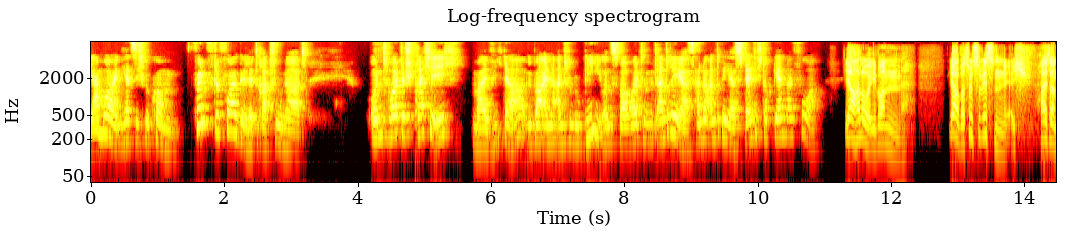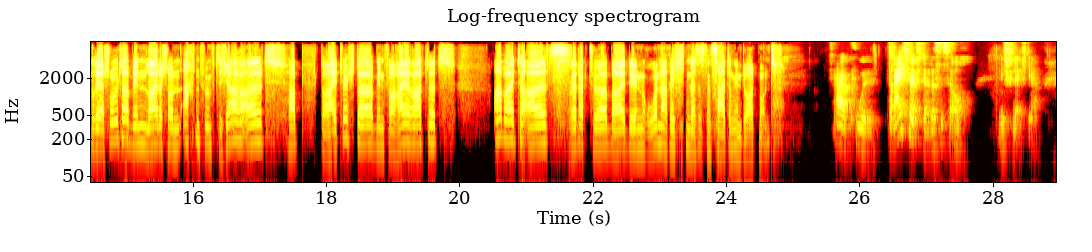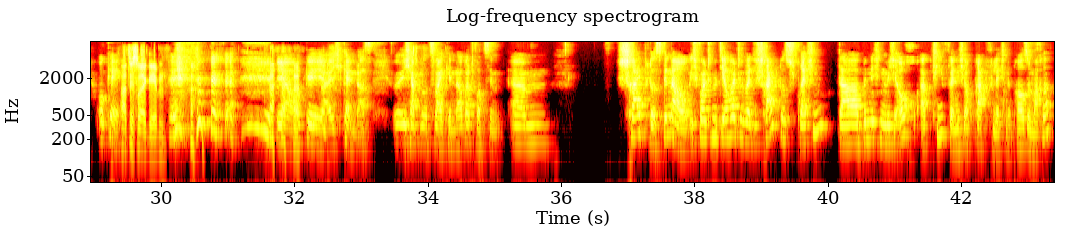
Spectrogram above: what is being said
Ja, moin, herzlich willkommen. Fünfte Folge Literaturnat. Und heute spreche ich mal wieder über eine Anthologie und zwar heute mit Andreas. Hallo Andreas, stell dich doch gern mal vor. Ja, hallo Yvonne. Ja, was willst du wissen? Ich heiße Andreas Schröter, bin leider schon 58 Jahre alt, habe drei Töchter, bin verheiratet, arbeite als Redakteur bei den Ruhrnachrichten. Das ist eine Zeitung in Dortmund. Ah, cool. Drei Töchter, das ist auch nicht schlecht, ja. Okay. Hat sich so ergeben. ja, okay, ja, ich kenne das. Ich habe nur zwei Kinder, aber trotzdem. Ähm, Schreiblust, genau. Ich wollte mit dir heute über die Schreiblust sprechen. Da bin ich nämlich auch aktiv, wenn ich auch gerade vielleicht eine Pause mache.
